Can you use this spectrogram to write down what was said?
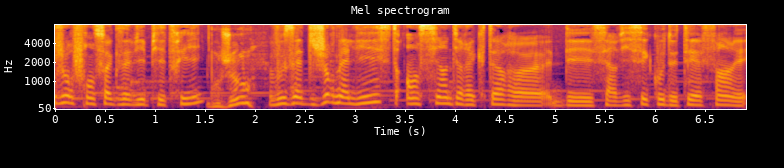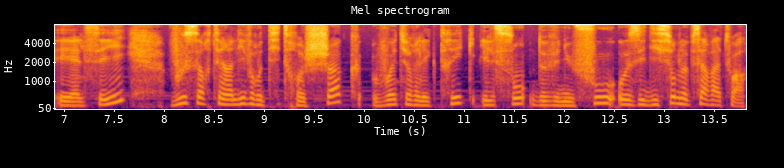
Bonjour François-Xavier Pietri. Bonjour. Vous êtes journaliste, ancien directeur euh, des services éco de TF1 et LCI. Vous sortez un livre au titre Choc, voitures électriques, ils sont devenus fous aux éditions de l'Observatoire.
